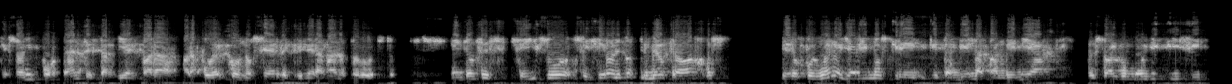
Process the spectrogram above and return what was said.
que son importantes también para, para poder conocer de primera mano todo esto. Entonces se hizo, se hicieron estos primeros trabajos, pero pues bueno, ya vimos que, que también la pandemia pues fue algo muy difícil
